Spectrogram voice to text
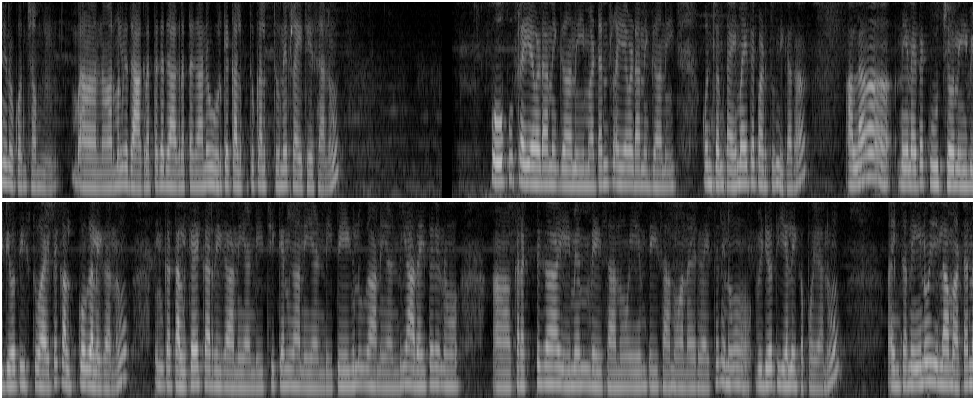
నేను కొంచెం నార్మల్గా జాగ్రత్తగా జాగ్రత్తగానే ఊరికే కలుపుతూ కలుపుతూనే ఫ్రై చేశాను. పోపు ఫ్రై అవ్వడానికి కానీ మటన్ ఫ్రై అవ్వడానికి కానీ కొంచెం టైం అయితే పడుతుంది కదా. అలా నేనైతే కూర్చొని వీడియో తీస్తూ అయితే కలుపుకోగలిగాను. ఇంకా తలకాయ కర్రీ కానివ్వండి చికెన్ కానివ్వండి పేగులు కానివ్వండి అదైతే నేను కరెక్ట్గా ఏమేం వేసాను ఏం తీసాను అనేది అయితే నేను వీడియో తీయలేకపోయాను. ఇంకా నేను ఇలా మటన్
